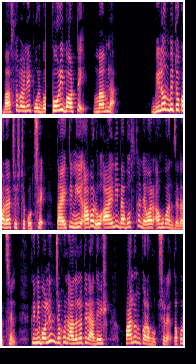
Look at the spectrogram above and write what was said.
বাস্তবায়নের পরিব- পরিবর্তে মামলা বিলম্বিত করার চেষ্টা করছে। তাই তিনি আবারও আইনি ব্যবস্থা নেওয়ার আহ্বান জানাচ্ছেন। তিনি বলেন, যখন আদালতের আদেশ পালন করা হচ্ছে না, তখন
